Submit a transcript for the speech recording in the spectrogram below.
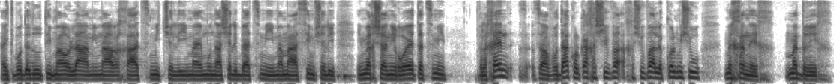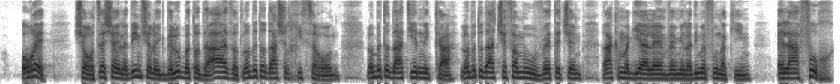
ההתמודדות עם העולם, עם הערכה העצמית שלי, עם האמונה שלי בעצמי, עם המעשים שלי, עם איך שאני רואה את עצמי. ולכן זו עבודה כל כך חשיבה, חשובה לכל מישהו מחנך, מדריך, הורה. שרוצה שהילדים שלו יגדלו בתודעה הזאת, לא בתודעה של חיסרון, לא בתודעת יניקה, לא בתודעת שפע מעוותת שהם רק מגיע להם והם ילדים מפונקים, אלא הפוך,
